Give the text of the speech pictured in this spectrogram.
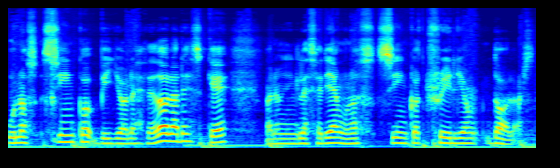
Unos 5 billones de dólares que, en inglés serían unos 5 trillion dólares.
